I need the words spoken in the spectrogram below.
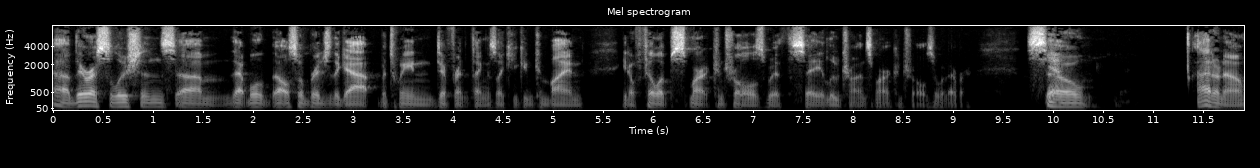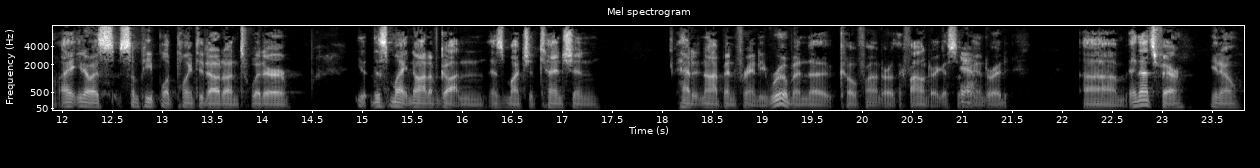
uh, there are solutions um, that will also bridge the gap between different things. Like you can combine, you know, Philips smart controls with say Lutron smart controls or whatever. So yeah. I don't know. I you know, as some people have pointed out on Twitter, this might not have gotten as much attention had it not been for Andy Rubin, the co-founder or the founder, I guess, of yeah. Android. Um, and that's fair, you know,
